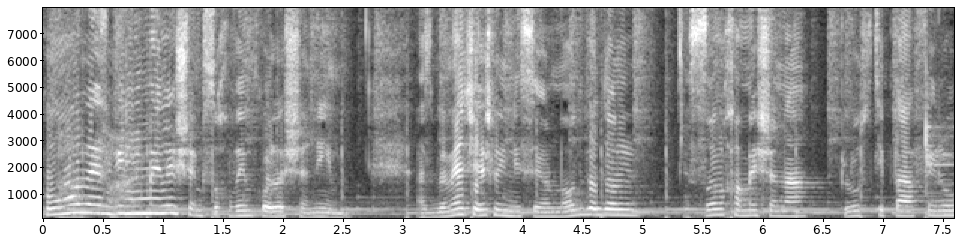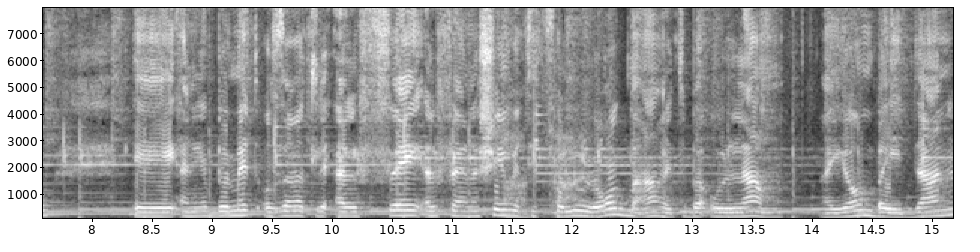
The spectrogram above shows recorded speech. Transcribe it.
כל ההרגלים האלה שהם סוחבים כל השנים. אז באמת שיש לי ניסיון מאוד גדול, 25 שנה, פלוס טיפה אפילו. אה, אני באמת עוזרת לאלפי אלפי אנשים ותתפלאו לא רק בארץ, בעולם. היום בעידן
